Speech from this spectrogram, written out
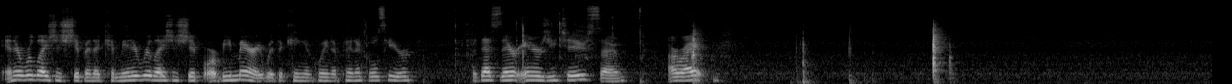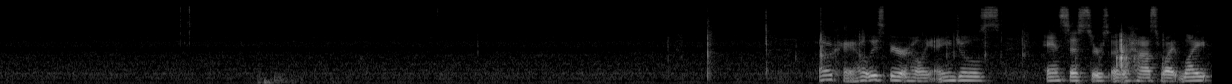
in a relationship, in a committed relationship, or be married with the King and Queen of Pentacles here. But that's their energy too. So, all right. Okay, Holy Spirit, Holy Angels, Ancestors of the Highest White Light.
